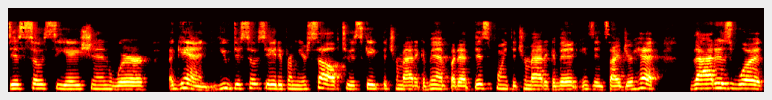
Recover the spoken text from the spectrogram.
dissociation, where again, you dissociated from yourself to escape the traumatic event. But at this point, the traumatic event is inside your head. That is what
